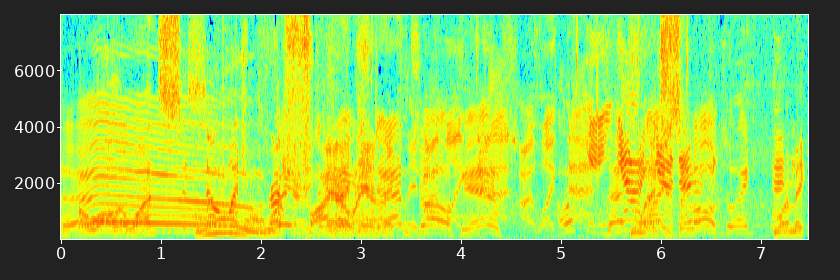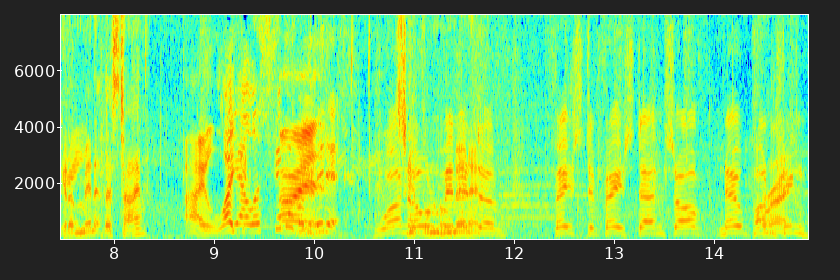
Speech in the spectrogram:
Oh, all at once? so much pressure. Fire round. Dance I off, like yes. that. I like Okay, that. That's yeah, nice yeah, a lot. good. You want to make it a minute this time? I like yeah, it. let's give All them a minute. One give whole them a minute, minute. of face-to-face dance-off. No punching.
